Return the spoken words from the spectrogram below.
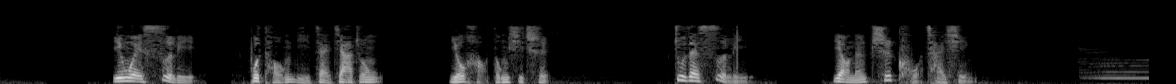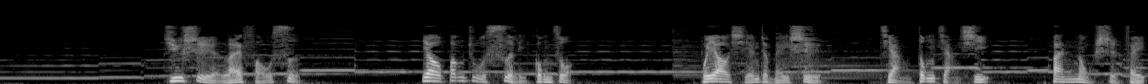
因为寺里不同你在家中有好东西吃。住在寺里要能吃苦才行。居士来佛寺，要帮助寺里工作。不要闲着没事讲东讲西，搬弄是非。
